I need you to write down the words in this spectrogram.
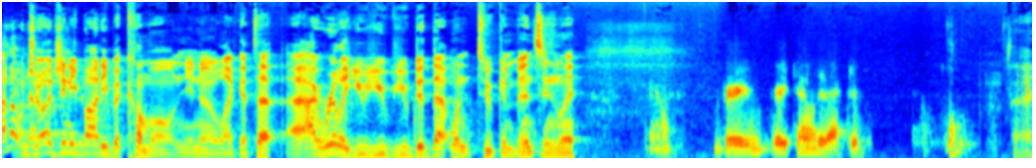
I don't judge anybody, but come on, you know, like if that, I really, you, you, you did that one too convincingly. Know, very very talented actor. Uh,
